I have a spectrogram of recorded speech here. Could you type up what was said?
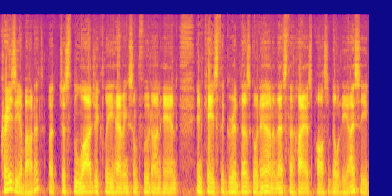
crazy about it, but just logically having some food on hand in case the grid does go down, and that's the highest possibility I see.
